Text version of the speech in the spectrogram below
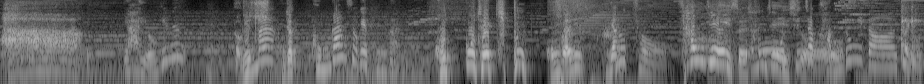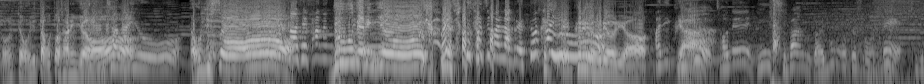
아, 야 여기는 여기 정말- 진짜 공간 속의 공간. 곳곳에 깊은 공간이 그냥 그렇죠. 산지에 있어요. 산지에 어머, 있어. 진짜 감동이다. 아이고, 너올 때 어디 있다고 또 사는겨? 괜찮아요. 여기 있어. 맛에 사는 누구 거지. 되는겨? 왜 자꾸 사지 말라 그래? 또 사요. 그래요, 그래요, 그래요. 아니 그리고 야. 저는 이 주방 넓은 것도 좋은데 저기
